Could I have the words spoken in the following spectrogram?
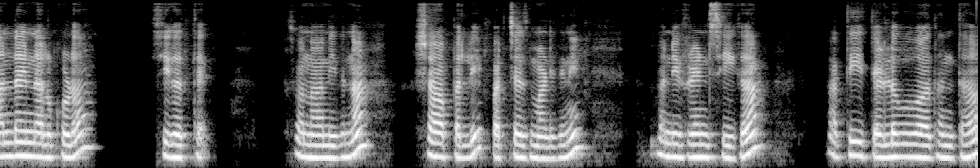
ಆನ್ಲೈನಲ್ಲಿ ಕೂಡ ಸಿಗತ್ತೆ. ಸೊ ನಾನು ಇದನ್ನು ಶಾಪಲ್ಲಿ ಪರ್ಚೇಸ್ ಮಾಡಿದ್ದೀನಿ. ಬನ್ನಿ ಫ್ರೆಂಡ್ಸ್, ಈಗ ಅತಿ ತೆಳುವಾದಂತಹ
